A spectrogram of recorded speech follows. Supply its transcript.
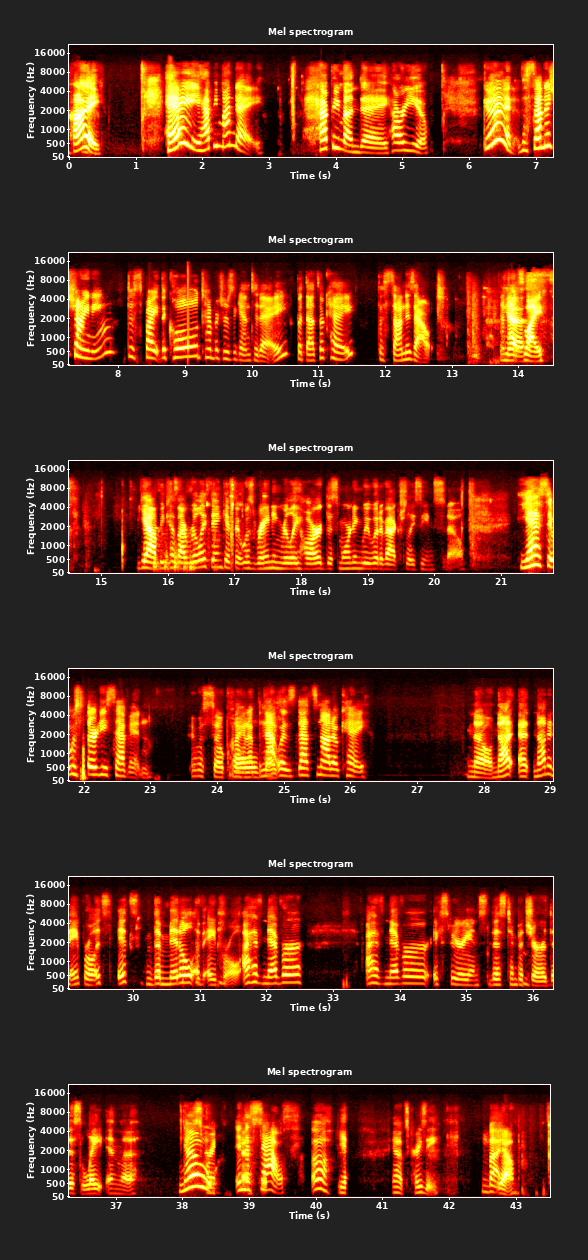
Hi. Hey, happy Monday. Happy Monday. How are you? Good. The sun is shining despite the cold temperatures again today, but that's okay. The sun is out. And Yes. that's life. Yeah, because I really think if it was raining really hard this morning, we would have actually seen snow. Yes, it was 37 It was so cold. right up, and that was that's not okay. No, not at not in April. It's it's the middle of April. I have never I have never experienced this temperature this late in the No, Spring, in the south. Oh, yeah, yeah it's crazy. but yeah.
